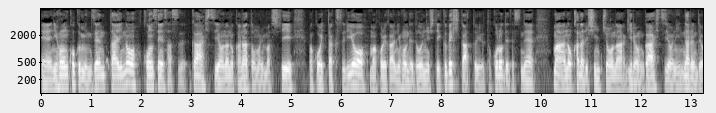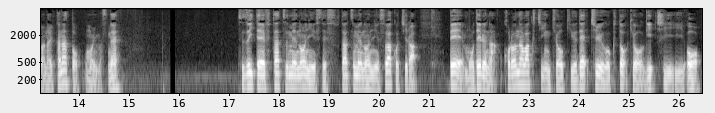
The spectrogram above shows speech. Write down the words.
えー、日本国民全体のコンセンサスが必要なのかなと思いますし、まあ、こういった薬を、まあ、これから日本で導入していくべきかというところでですね、まあ、あのかなり慎重な議論が必要になるんではないかなと思いますね。続いて2つ目のニュースです。2つ目のニュースはこちら。米モデルナコロナワクチン供給で中国と協議 CEO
